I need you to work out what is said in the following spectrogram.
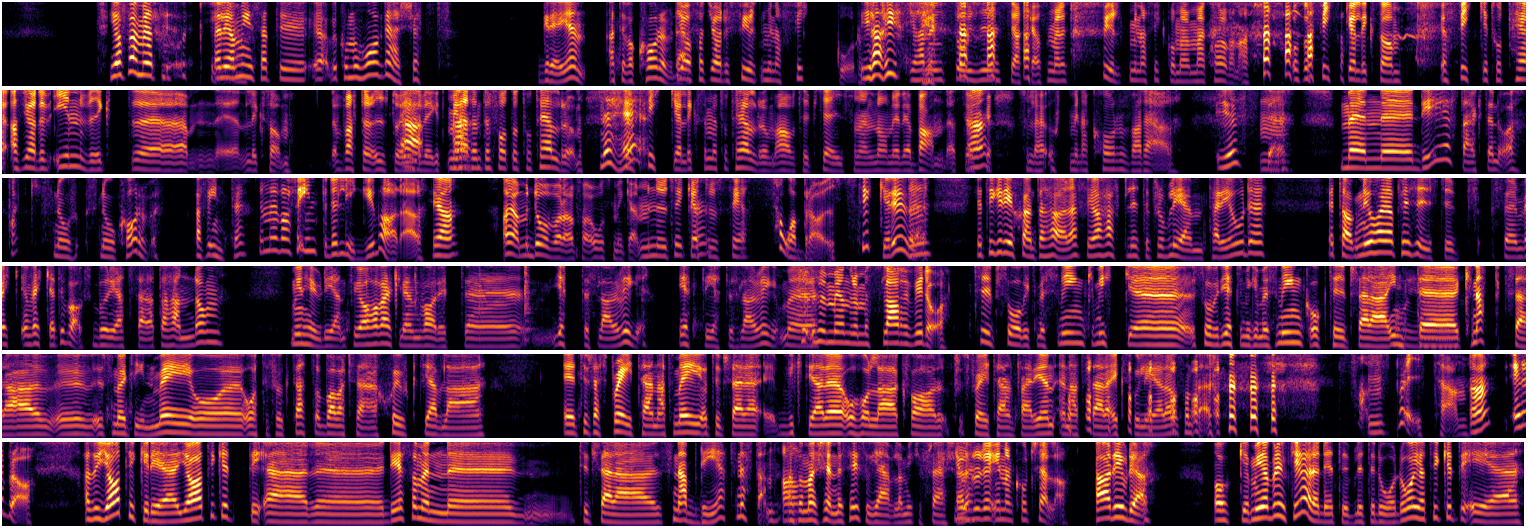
Jag för mig att, eller jag minns att du, jag, kommer ihåg den här köttgrejen. Att det var korv där. Ja, för att jag hade fyllt mina fickor. Ja, just jag hade en stor jeansjacka som jag hade fyllt mina fickor med de här korvarna. Och så fick jag liksom, jag fick ett hotell, alltså jag hade invigt eh, liksom varit där ute och Ja, men ja. jag hade inte fått ett hotellrum. Så jag fick jag liksom ett hotellrum av typ Jason eller någon i det bandet. Så, jag Ja. ska, så la jag upp mina korvar där. Just det. Mm. Men eh, det är starkt ändå. Tack. Sno, sno korv. Varför inte? Ja, men varför inte? Det ligger ju bara där. Ja. Ah, ja men då var det för osminkad. Men nu tycker jag att du ser så bra ut. Tycker du? Mm. Jag tycker det är skönt att höra för jag har haft lite problemperioder ett tag. Nu har jag precis typ för en, veck- en vecka tillbaks börjat så här, att ta hand om min hud igen. För jag har verkligen varit eh, jätteslarvig. Jätte, jätteslarvig. Hur, Med, hur menar du med slarvig då? typ sovit med smink mycket, sovit jättemycket med smink och typ så här, inte knappt så här, uh, smörjt in mig och återfuktat och bara varit så här sjukt jävla eh, typ så här spraytannat mig och typ så här, eh, viktigare att hålla kvar spraytan-färgen än att så här, exfoliera och sånt där. Fan, spraytan. Ja. Är det bra? Alltså jag tycker det. Jag tycker att det är, eh, det är som en eh, typ så här snabbdiet nästan. Alltså man känner sig så jävla mycket fräschare. Gjorde du det innan Coachella? Ja det gjorde jag. Och, men jag brukar göra det typ lite då och då. Jag tycker att det är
